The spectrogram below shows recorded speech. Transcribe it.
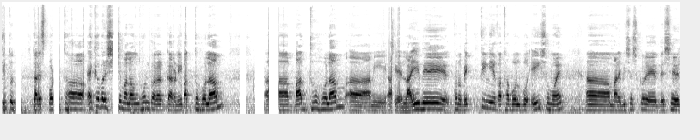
কিন্তু তার স্পর্ধা একেবারে সীমা লঙ্ঘন করার কারণে বাধ্য হলাম। বাধ্য হলাম আমি লাইভে কোনো ব্যক্তি নিয়ে কথা বলব এই সময়। মানে বিশেষ করে দেশের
